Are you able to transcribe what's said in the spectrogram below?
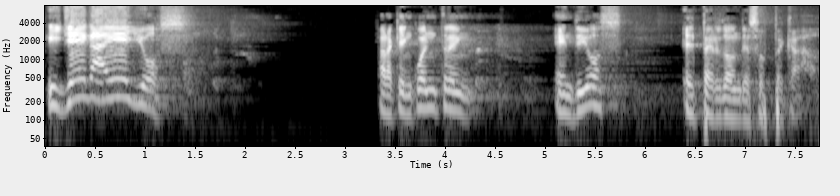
y llega a ellos para que encuentren en Dios el perdón de sus pecados.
